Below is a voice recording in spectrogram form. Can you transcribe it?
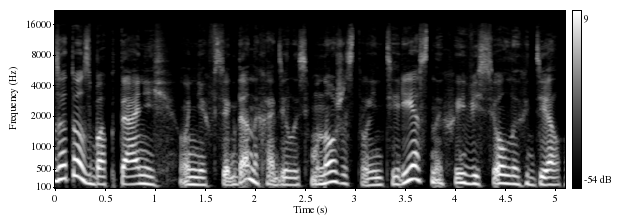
Зато с Баптаней у них всегда находилось множество интересных и веселых дел.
